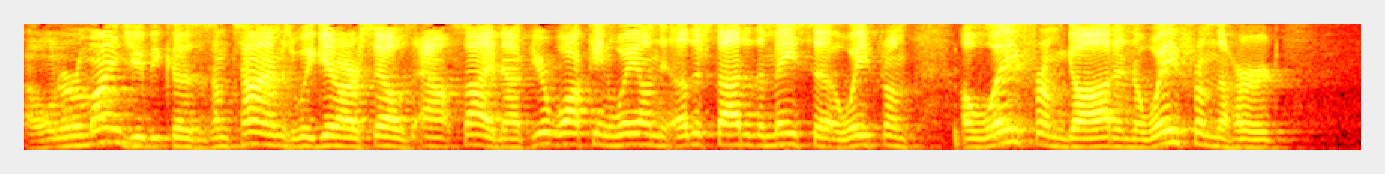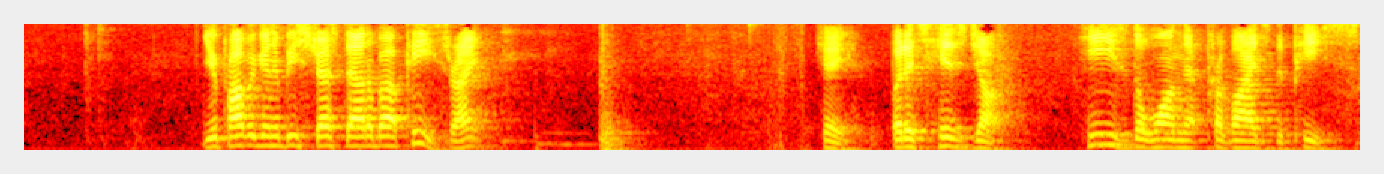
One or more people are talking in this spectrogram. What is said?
I want to remind you because sometimes we get ourselves outside. Now, if you're walking away on the other side of the mesa, away from away from God and away from the herd, you're probably going to be stressed out about peace, right? Okay, but it's his job. He's the one that provides the peace.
